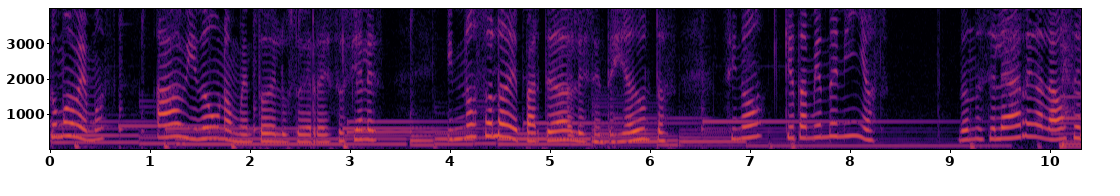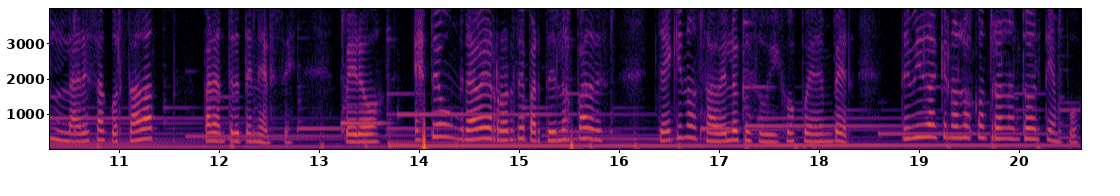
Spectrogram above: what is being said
Como vemos, ha habido un aumento del uso de redes sociales, y no solo de parte de adolescentes y adultos, sino que también de niños, donde se les ha regalado celulares a corta edad para entretenerse. Pero este es un grave error de parte de los padres, ya que no sabe lo que sus hijos pueden ver, debido a que no los controlan todo el tiempo.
